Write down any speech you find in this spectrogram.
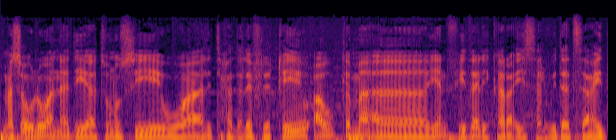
مسؤولو النادي التونسي والاتحاد الإفريقي أو كما ينفي ذلك رئيس الوداد سعيد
